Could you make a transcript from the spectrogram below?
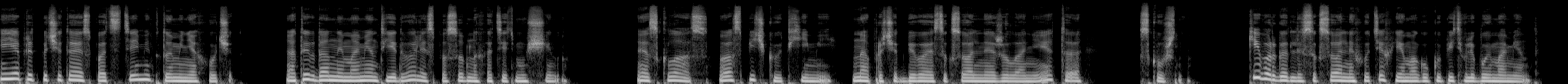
И я предпочитаю спать с теми, кто меня хочет а ты в данный момент едва ли способна хотеть мужчину. С-класс, вас пичкают химией, напрочь отбивая сексуальное желание. Это скучно. Киборга для сексуальных утех я могу купить в любой момент.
